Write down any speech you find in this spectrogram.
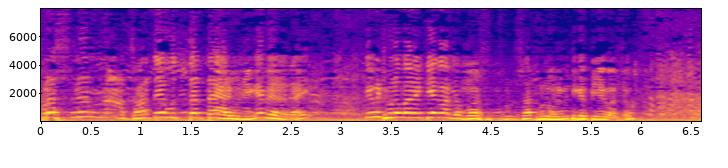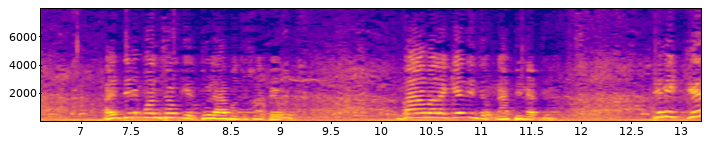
प्रश्न नझर्दै उत्तर तयार हुने क्या मेरो चाहिँ तिमी ठुलो भएर के गर्छौ म सर ठुलो हुने बित्तिकै बिहे गर्छु होइन तिमी भन्छौ के तुला भन्छौ सर बेहुलो बाबालाई के दिन्छौ नाति नाति तिमी के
